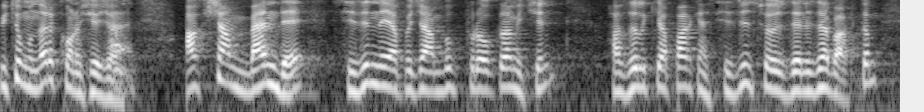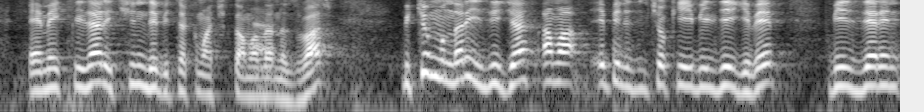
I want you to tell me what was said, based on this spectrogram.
Bütün bunları konuşacağız. Akşam ben de sizinle yapacağım bu program için hazırlık yaparken sizin sözlerinize baktım. Emekliler için de bir takım açıklamalarınız var. Bütün bunları izleyeceğiz ama hepinizin çok iyi bildiği gibi bizlerin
